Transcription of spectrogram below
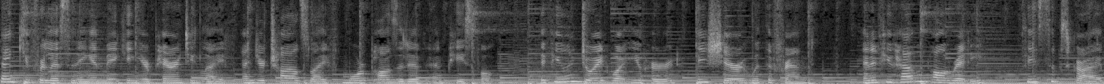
Thank you for listening and making your parenting life and your child's life more positive and peaceful. If you enjoyed what you heard, please share it with a friend. And if you haven't already, please subscribe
